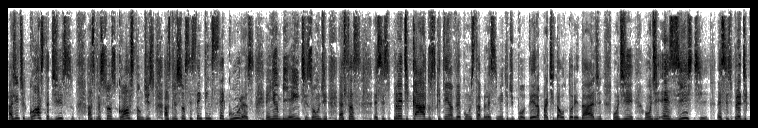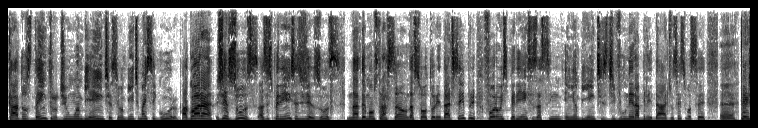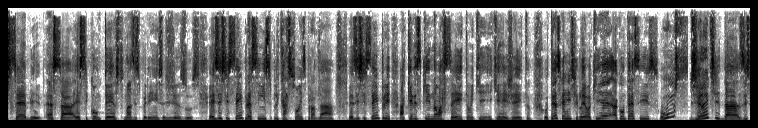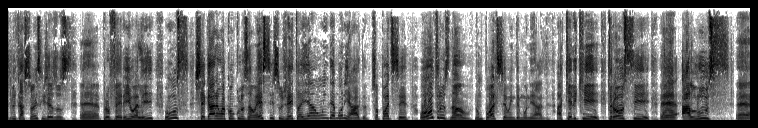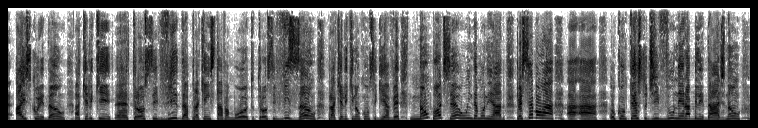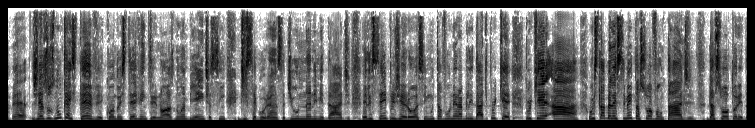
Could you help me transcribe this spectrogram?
A gente gosta disso, as pessoas gostam disso, as pessoas se sentem seguras em ambientes onde essas, esses predicados que têm a ver com o estabelecimento de poder a partir da autoridade, onde, onde existe esses predicados dentro de um ambiente, assim, um ambiente mais seguro. Agora, Jesus, as experiências de Jesus na demonstração da sua autoridade sempre foram experiências assim em ambientes de vulnerabilidade. Não sei se você é, percebe essa, esse contexto nas experiências de Jesus. Existe sempre assim explicações para dar. Existe sempre aqueles que não aceitam e que, e que rejeitam. O texto que a gente leu aqui é, acontece isso. Uns diante das explicações que Jesus é, proferiu ali, uns chegaram à conclusão: esse sujeito aí é um endemoniado. Só pode ser. Outros não, não pode ser um endemoniado. Aquele que trouxe é, a luz é, a escuridão, aquele que é, trouxe vida para quem estava morto, trouxe visão para aquele que não conseguia ver, não pode ser um endemoniado. Percebam a, a, a, o contexto de vulnerabilidade. Não, é, Jesus nunca esteve, quando esteve entre nós, num ambiente assim de segurança, de unanimidade. Ele sempre gerou assim muita vulnerabilidade. Por quê? Porque a, o estabelecimento da sua vontade, da sua autoridade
